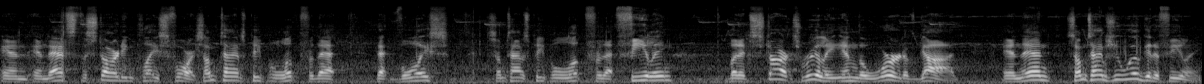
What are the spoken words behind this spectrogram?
And, and that's the starting place for it. Sometimes people look for that, that voice. Sometimes people look for that feeling but it starts really in the Word of God. And then sometimes you will get a feeling.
